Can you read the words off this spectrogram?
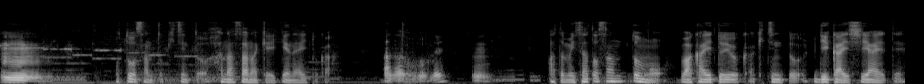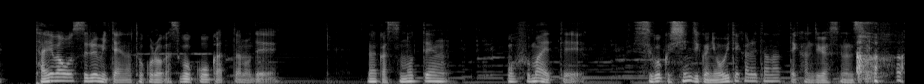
う。うん。お父さんときちんと話さなきゃいけないとか、あ、なるほどね。うん。あと、ミサトさんとも和解というか、きちんと理解し合えて、対話をするみたいなところがすごく多かったので、なんかその点を踏まえて、すごくシンジ君に置いてかれたなって感じがするんですよ。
